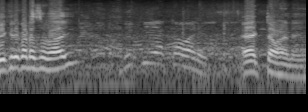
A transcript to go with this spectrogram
বিক্রি করেছে ভাই? বিক্রি একটা হয় নাই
